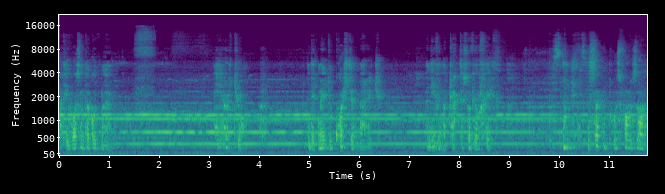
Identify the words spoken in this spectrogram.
but he wasn't a good man. He hurt you, and it made you question marriage and even the practice of your faith. The second was Farzad.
